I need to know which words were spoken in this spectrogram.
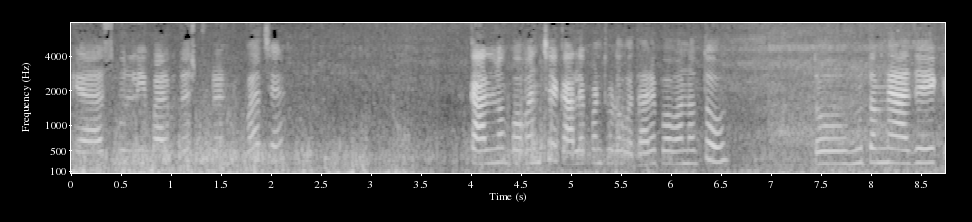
કે આ સ્કૂલની બહાર બધા સ્ટુડન્ટ ઊભા છે. કાલનો પવન છે. કાલે પણ થોડો વધારે પવન હતો. તો હું તમને આજે એક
